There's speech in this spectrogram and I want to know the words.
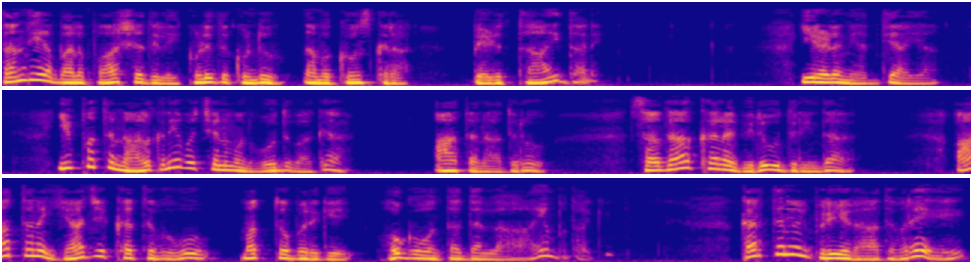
ತಂದೆಯ ಬಲಪಾರ್ಶ್ವದಲ್ಲಿ ಕುಳಿತುಕೊಂಡು ನಮಗೋಸ್ಕರ ಬೇಡುತ್ತಾ ಇದ್ದಾನೆ. ಏಳನೇ ಅಧ್ಯಾಯ ಇಪ್ಪತ್ನಾಲ್ಕನೇ ವಚನವನ್ನು ಓದುವಾಗ ಆತನಾದರೂ ಸದಾಕಾಲವಿರುವುದರಿಂದ ಆತನ ಯಾಜಕತ್ವವು ಮತ್ತೊಬ್ಬರಿಗೆ ಹೋಗುವಂತದ್ದಲ್ಲ ಎಂಬುದಾಗಿ. ಕರ್ತನಲ್ಲಿ ಪ್ರಿಯರಾದವರೇ,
